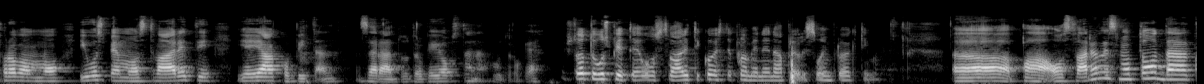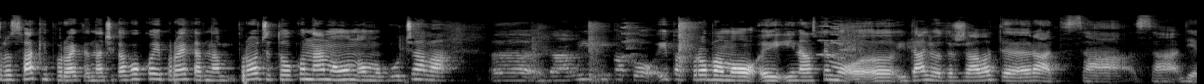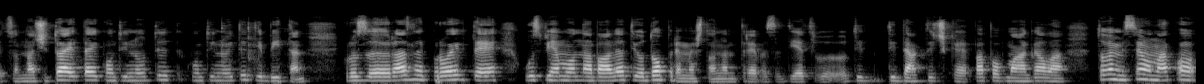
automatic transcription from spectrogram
probamo i uspijemo ostvariti je jako bitan za rad udruge i opstanak udruge. Što to uspijete ostvariti? Koje ste promjene napravili svojim projektima? Uh, pa ostvarili smo to da kroz svaki projekt, znači kako koji projekat nam prođe, toliko nama on omogućava E, da mi ipak, ipak probamo i nastojimo e, i dalje održavati rad sa, sa djecom. Znači taj, taj kontinuitet, kontinuitet je bitan. Kroz razne projekte uspijemo nabavljati od opreme što nam treba za djecu, didaktičke, pa pomagala. To vam je sve onako,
